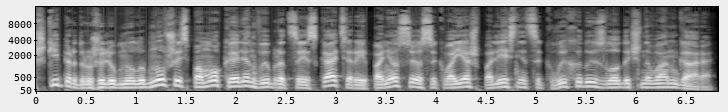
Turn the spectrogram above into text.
Шкипер, дружелюбно улыбнувшись, помог Эллен выбраться из катера и понес ее саквояж по лестнице к выходу из лодочного ангара,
